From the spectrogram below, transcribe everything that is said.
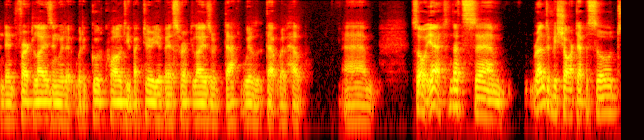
and then fertilizing with a, with a good quality bacteria based fertilizer that will, that will help. Um, so yeah, that's, um, relatively short episode.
